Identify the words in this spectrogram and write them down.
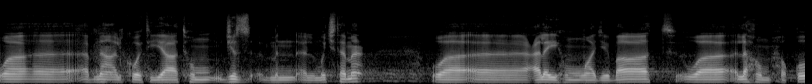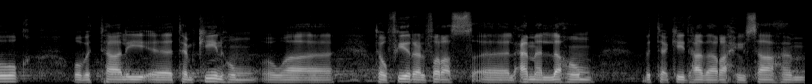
وأبناء الكويتيات هم جزء من المجتمع وعليهم واجبات ولهم حقوق وبالتالي تمكينهم وتوفير الفرص العمل لهم بالتأكيد هذا راح يساهم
